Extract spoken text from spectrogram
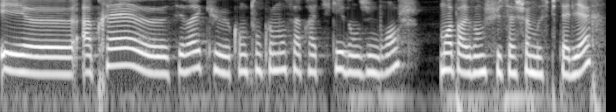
Et euh, après, euh, c'est vrai que quand on commence à pratiquer dans une branche, moi par exemple, je suis sage-femme hospitalière.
